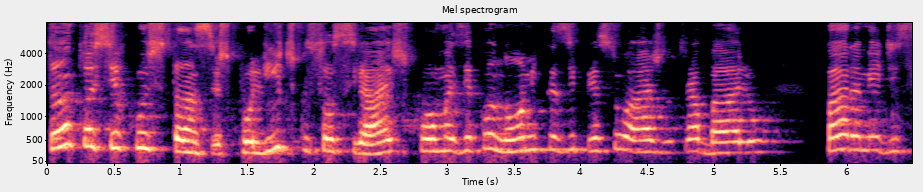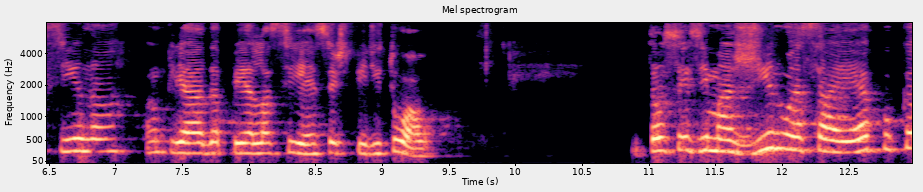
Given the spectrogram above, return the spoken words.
Tanto as circunstâncias políticos-sociais como as econômicas e pessoais do trabalho para a medicina ampliada pela ciência espiritual. Então, vocês imaginam essa época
